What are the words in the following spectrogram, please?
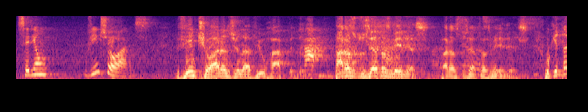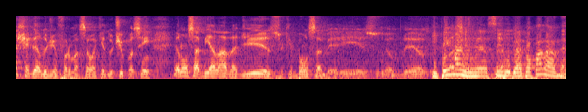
seriam 20 horas. 20 horas de navio rápido. Rápido. Para as 200 milhas. Para as 200 milhas. O que está chegando de informação aqui do tipo assim, eu não sabia nada disso, que bom saber isso, meu Deus. E tem mais, né? Sem lugar para parar, né?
